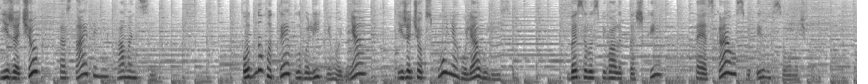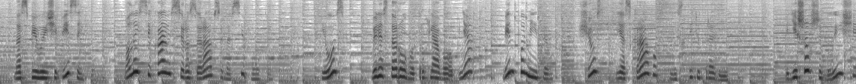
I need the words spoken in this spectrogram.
Їжачок та знайдені гаманці. Одного теплого літнього дня їжачок спуня гуляв у лісі. Весело співали пташки та яскраво світило сонечко. Наспівуючи пісеньку, малий з цікавістю роззирався на всі боки. І ось біля старого трухлявого пня він помітив, щось яскраво блистить у траві. Підійшовши ближче,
